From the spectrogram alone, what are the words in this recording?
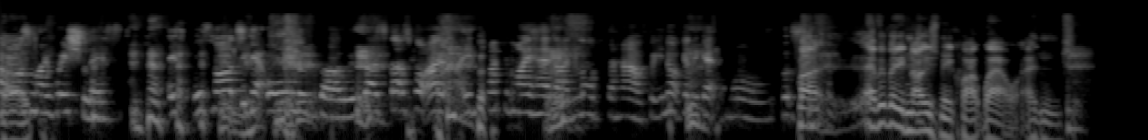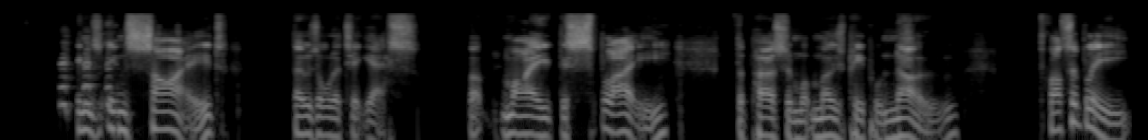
no. was my wish list. It's, it's, hard to get all of those. That's that's what I in the back of my head I'd hmm? love to have, but you're not going to get them all. But, but everybody knows me quite well, and in, inside there was all a tick yes. But my display, the person what most people know, possibly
